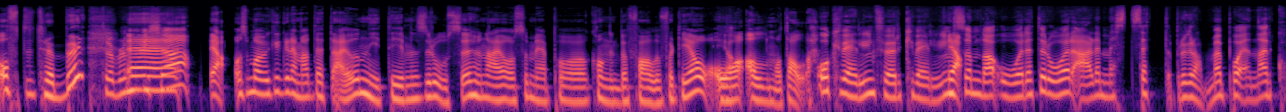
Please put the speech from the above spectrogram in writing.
Ofte trøbbel. Trøbbel med bikkja. Eh, ja, og så må vi ikke glemme at dette er jo Nitimens Rose. Hun er jo også med på Kongen befaler for tida, og, og Alle mot alle. Og Kvelden før kvelden, Ja. som da år etter år er det mest sette programmet på NRK.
